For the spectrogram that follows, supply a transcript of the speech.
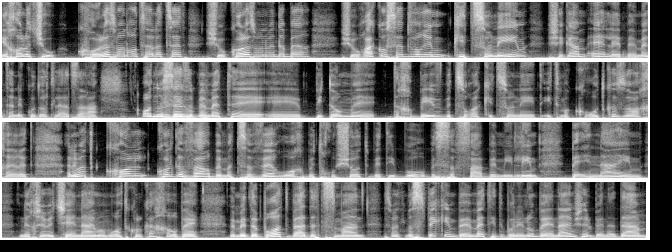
יכול להיות שהוא כל הזמן רוצה לצאת, שהוא כל הזמן מדבר, שהוא רק עושה דברים קיצוניים, שגם אלה באמת הנקודות לאזהרה. עוד בדיוק. נושא זה באמת אה, אה, פתאום אה, תחביב בצורה קיצונית, התמכרות כזו או אחרת. אני אומרת, כל, כל דבר במצבי רוח, בתחושות, בדיבור, בשפה, במילים, בעיניים. אני חושבת שעיניים אומרות כל כך הרבה ומדברות בעד עצמן. זאת אומרת, מספיק אם באמת יתבוננו בעיניים של בן אדם.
